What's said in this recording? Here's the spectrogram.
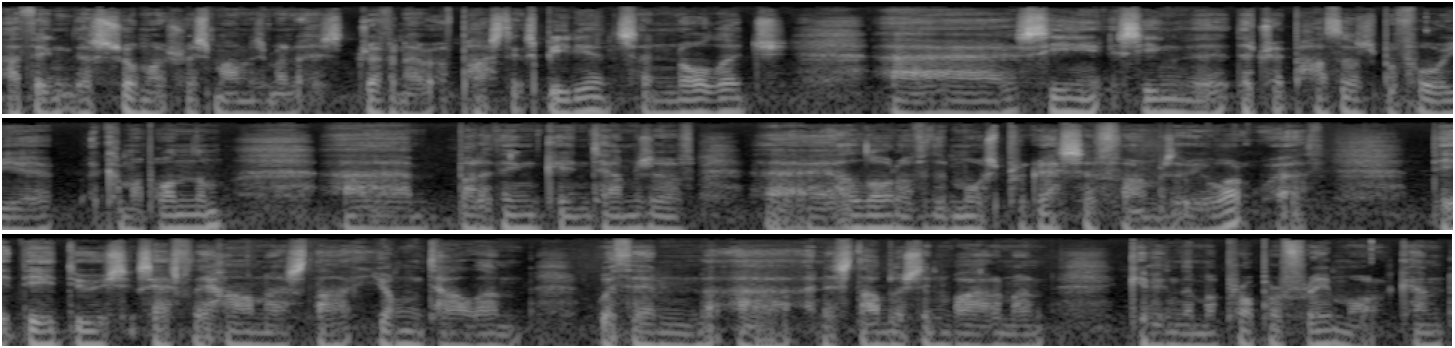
I think there's so much risk management is driven out of past experience and knowledge, uh, seeing seeing the, the trip hazards before you come upon them. Uh, but I think in terms of uh, a lot of the most progressive firms that we work with, they, they do successfully harness that young talent within uh, an established environment, giving them a proper framework. And,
